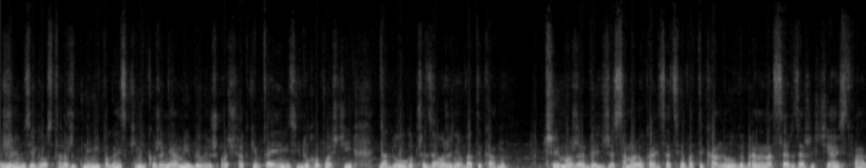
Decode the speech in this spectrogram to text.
Rzym z jego starożytnymi pogańskimi korzeniami był już ośrodkiem tajemnic i duchowości na długo przed założeniem Watykanu. Czy może być, że sama lokalizacja Watykanu, wybrana na serce chrześcijaństwa,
